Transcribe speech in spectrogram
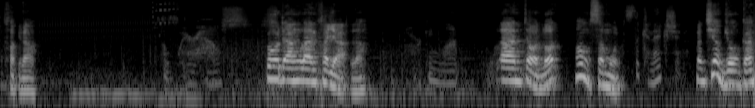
ออสคอปอีกแล้ว a warehouse? โกดังลานขยะเหรอ Parking lot? ลานจอดรถห้องสมุด What's the connection? มันเชื่อมโยงกัน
